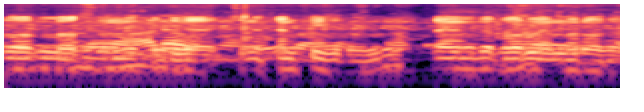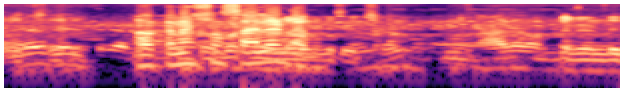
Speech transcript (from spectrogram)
రూరల్ వస్తుంది కొద్దిగా చిన్న కన్ఫ్యూజన్ ఉంది. దానికి రూరల్ ఎంఆర్ఓ గారు వచ్చారు. రెండు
